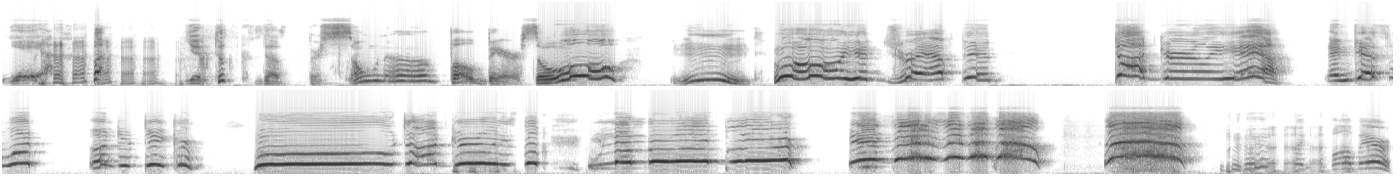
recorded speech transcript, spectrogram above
Yeah. but you took the persona of Paul Bear. So, oh, mm, oh, you drafted Todd Gurley. Yeah. And guess what? Undertaker. Ooh, Todd Gurley's the number one player in fantasy football. Ah! like Paul Bear.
